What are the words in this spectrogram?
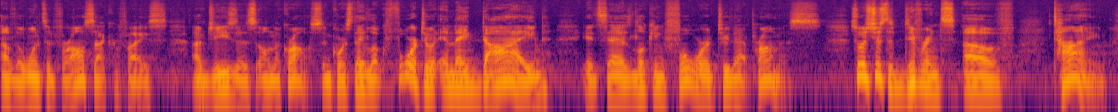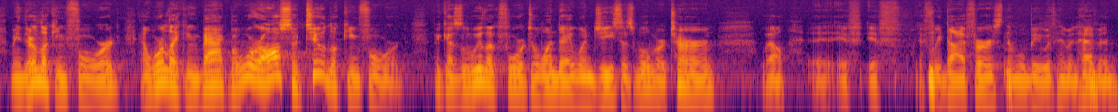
of the once and for all sacrifice of Jesus on the cross. And of course, they look forward to it, and they died. It says looking forward to that promise. So it's just a difference of time. I mean, they're looking forward and we're looking back, but we're also too looking forward because we look forward to one day when Jesus will return. Well, if if if we die first, then we'll be with him in heaven.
